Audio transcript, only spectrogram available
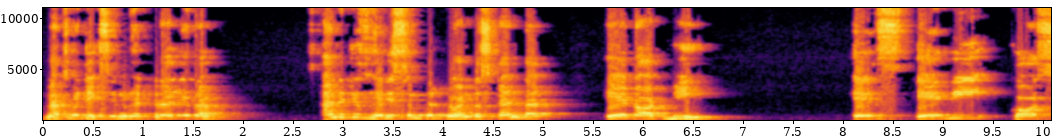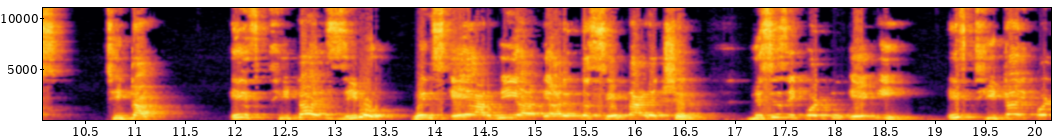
mathematics in vector algebra and it is very simple to understand that A dot B is AB cos theta. If theta is 0 means A or B are, are in the same direction. This is equal to AB. If theta equal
